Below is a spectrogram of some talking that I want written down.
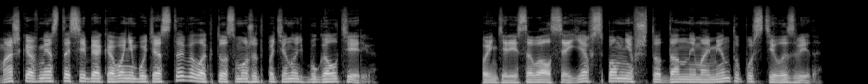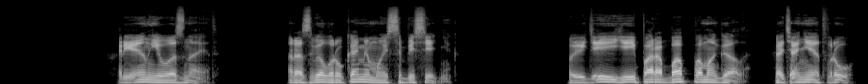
«Машка вместо себя кого-нибудь оставила, кто сможет потянуть бухгалтерию?» Поинтересовался я, вспомнив, что данный момент упустил из вида. «Хрен его знает», — развел руками мой собеседник. «По идее, ей пара баб помогала. Хотя нет, вру.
